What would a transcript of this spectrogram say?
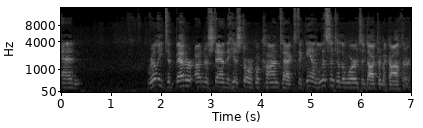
And really, to better understand the historical context, again, listen to the words of Dr. MacArthur.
